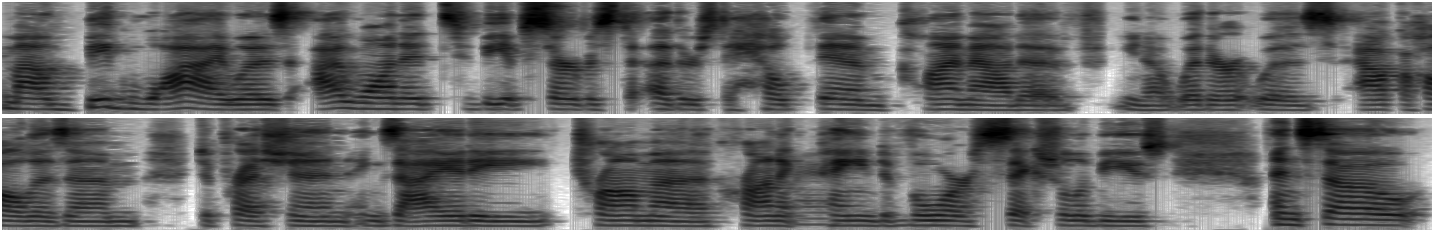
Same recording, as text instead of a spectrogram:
my big why was I wanted to be of service to others to help them climb out of, you know, whether it was alcoholism, depression, anxiety, trauma, chronic right. pain, divorce, sexual abuse. And so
